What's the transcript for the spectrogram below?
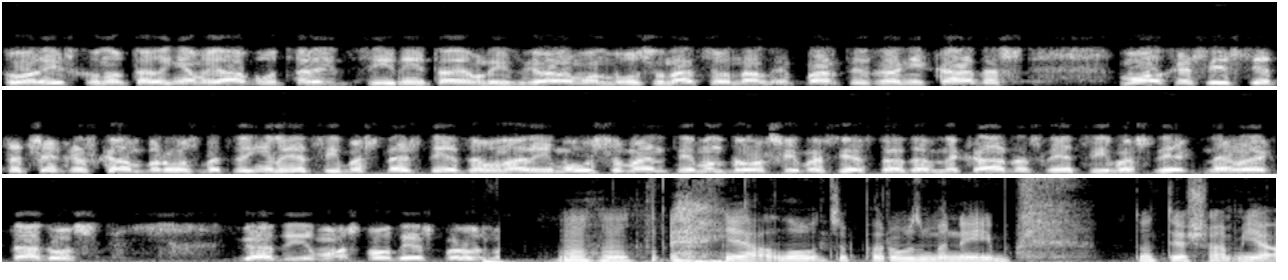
to risku, nu, tad viņam jābūt arī cīnītājam līdz galam. Mūsu nacionālajie partizāņi kādas mokas izcieta čekas kambaros, bet viņa liecības nesniedza. Arī mūsu mentiem un drošības iestādēm nekādas liecības sniegt nevajag tādos gadījumos. Paldies par uzmanību! Mm -hmm. Jā, lūdzu par uzmanību. Nu, tiešām jā,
